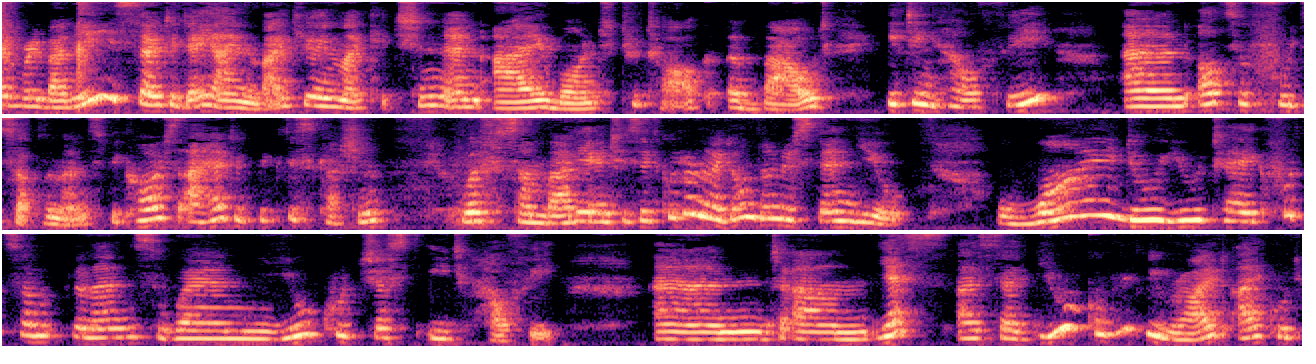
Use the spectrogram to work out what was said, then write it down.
everybody. So today I invite you in my kitchen and I want to talk about eating healthy and also food supplements because I had a big discussion with somebody and she said, Gudrun, I don't understand you. Why do you take food supplements when you could just eat healthy? And um, yes, I said, you are completely right. I could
